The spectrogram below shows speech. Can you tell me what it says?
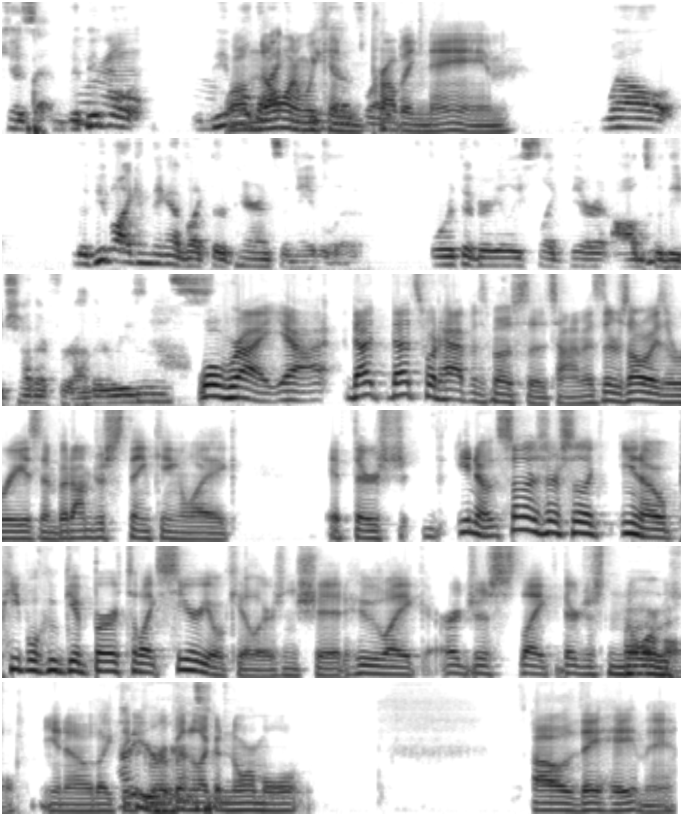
Because the people, the people Well, no one we can of, like- probably name. Well, the people I can think of, like their parents enable it, or at the very least, like they're at odds with each other for other reasons. Well, right, yeah, that that's what happens most of the time. Is there's always a reason, but I'm just thinking like if there's you know sometimes there's like you know people who give birth to like serial killers and shit who like are just like they're just normal, you know, like they do you grew up in like a normal. Oh, they hate me.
